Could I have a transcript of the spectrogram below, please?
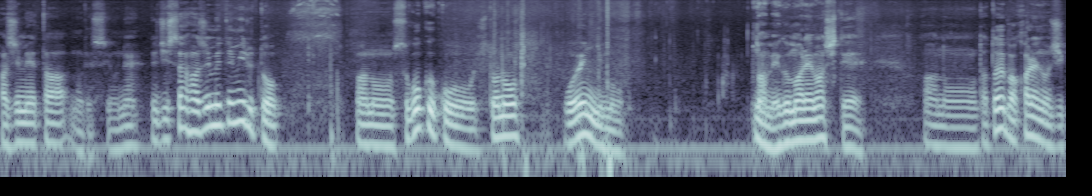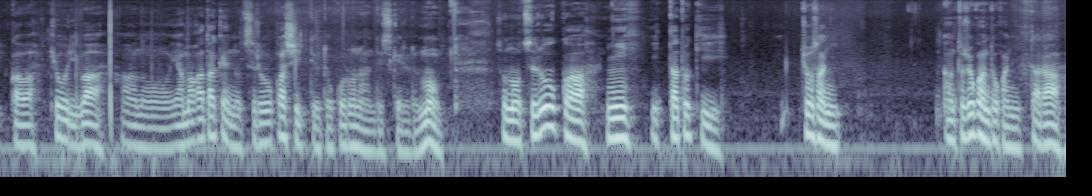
始めたのですよね。で実際始めてみるとあのすごくこう人のご縁にも、まあ、恵まれましてあの例えば彼の実家は郷里はあの山形県の鶴岡市っていうところなんですけれどもその鶴岡に行った時調査に図書館とかに行ったら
